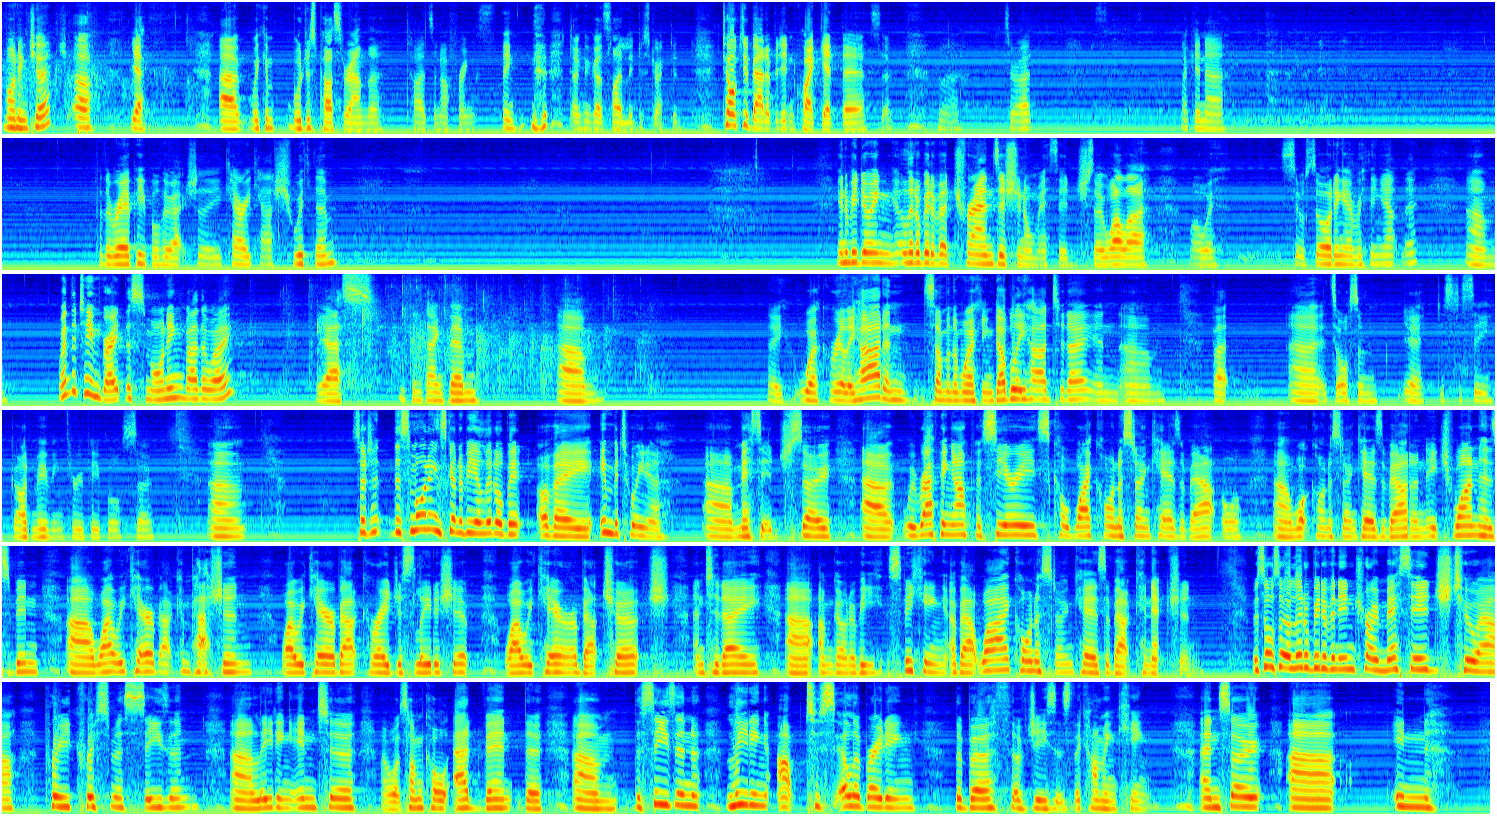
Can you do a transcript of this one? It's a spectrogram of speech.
Morning, church. Oh, yeah. Uh, we can. We'll just pass around the tithes and offerings. I think Duncan got slightly distracted. Talked about it, but didn't quite get there. So uh, it's all right. I can. Uh, for the rare people who actually carry cash with them. I'm going to be doing a little bit of a transitional message. So while I, while we're still sorting everything out there. Um, went the team great this morning, by the way? Yes, you can thank them. Um, they work really hard, and some of them working doubly hard today. And um, but uh, it's awesome, yeah, just to see God moving through people. So, um, so t- this morning's going to be a little bit of a in betweener uh, message. So uh, we're wrapping up a series called Why Cornerstone Cares About, or uh, What Cornerstone Cares About, and each one has been uh, why we care about compassion, why we care about courageous leadership, why we care about church. And today uh, I'm going to be speaking about why Cornerstone cares about connection. There's also a little bit of an intro message to our pre Christmas season, uh, leading into uh, what some call Advent, the, um, the season leading up to celebrating the birth of Jesus, the coming King. And so, uh, in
